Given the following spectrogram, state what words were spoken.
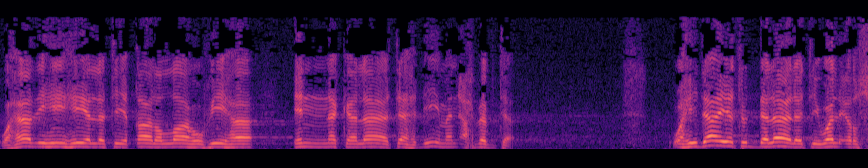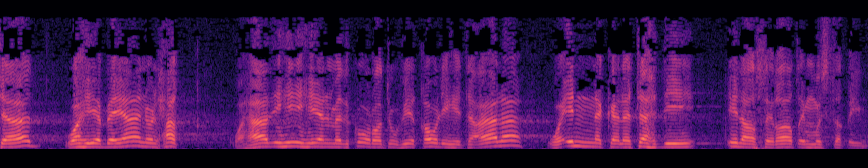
وهذه هي التي قال الله فيها إنك لا تهدي من أحببت. وهداية الدلالة والإرشاد وهي بيان الحق. وهذه هي المذكورة في قوله تعالى وإنك لتهدي إلى صراط مستقيم.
